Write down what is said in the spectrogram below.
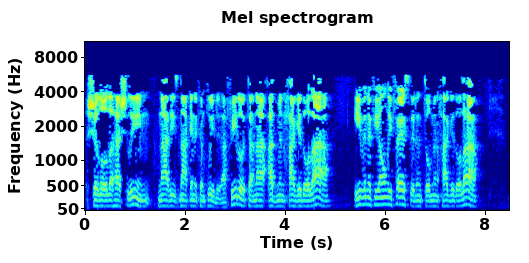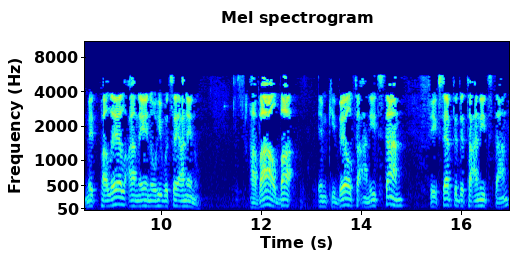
shelo hashlim, not he's not going to complete it. Afilu tana ad min hagedolah, even if he only fasted until min hagedolah, mitpalel anenu, he would say anenu. Aval, but im kibel ta'anit stam, if he accepted the ta'anit stam,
